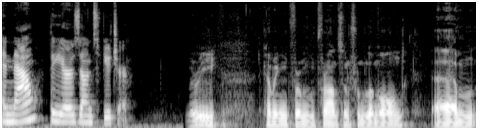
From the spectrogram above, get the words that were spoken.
And now, the Eurozone's future. Marie, coming from France and from Le Monde, um,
